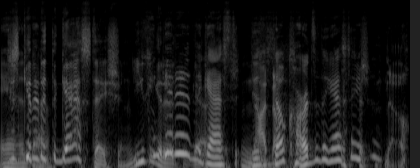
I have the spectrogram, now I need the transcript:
And, Just get it uh, at the gas station. You, can get, it at the gas. station. Does No, sell cards at the gas station? No.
